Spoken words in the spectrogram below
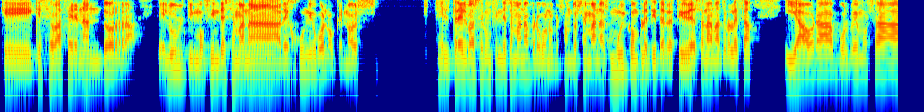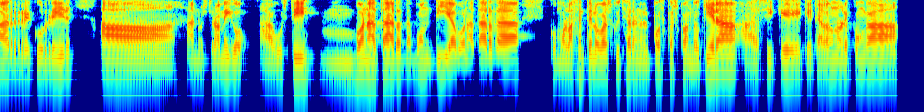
que, que, se va a hacer en Andorra el último fin de semana de junio, bueno, que no es el trail va a ser un fin de semana, pero bueno, que son dos semanas muy completitas de actividades en la naturaleza y ahora volvemos a recurrir a, nuestro amigo Agustí. Mm, buena tarde, buen día, buena tarde, como la gente lo va a escuchar en el podcast cuando quiera, así que que cada uno le ponga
